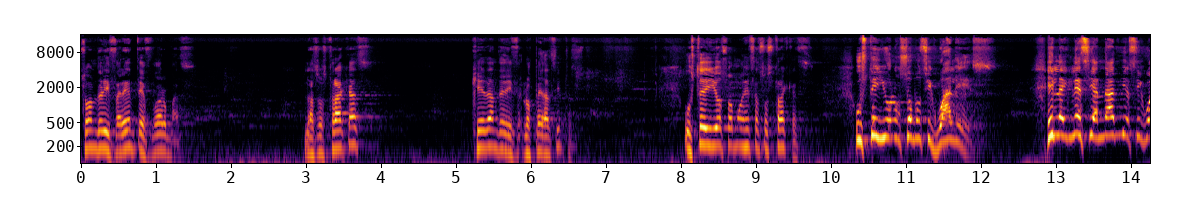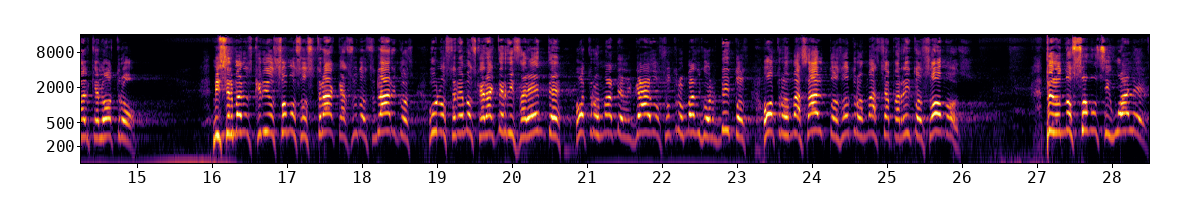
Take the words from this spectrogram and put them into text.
son de diferentes formas. Las ostracas quedan de los pedacitos. Usted y yo somos esas ostracas. Usted y yo no somos iguales. En la iglesia nadie es igual que el otro. Mis hermanos queridos, somos ostracas, unos largos, unos tenemos carácter diferente, otros más delgados, otros más gorditos, otros más altos, otros más chaparritos somos. Pero no somos iguales.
